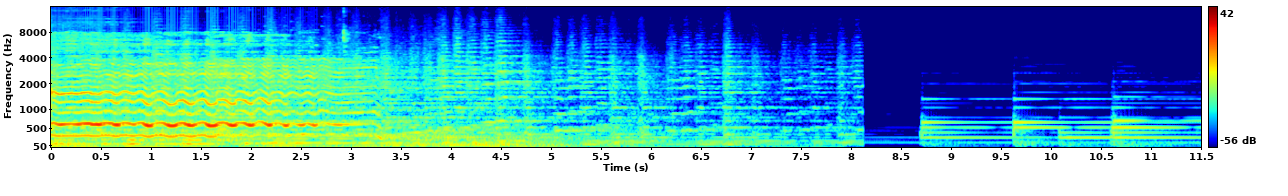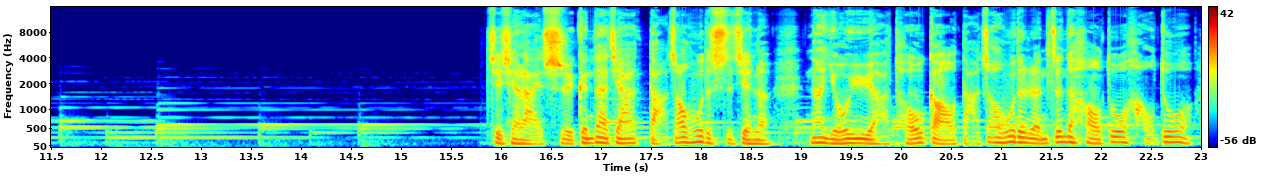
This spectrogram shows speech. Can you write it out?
接下来是跟大家打招呼的时间了。那由于啊，投稿打招呼的人真的好多好多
